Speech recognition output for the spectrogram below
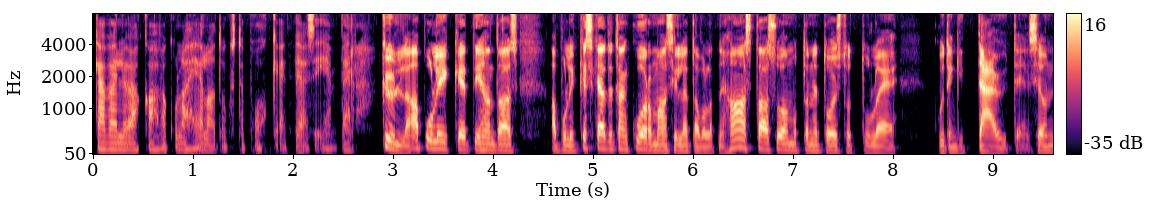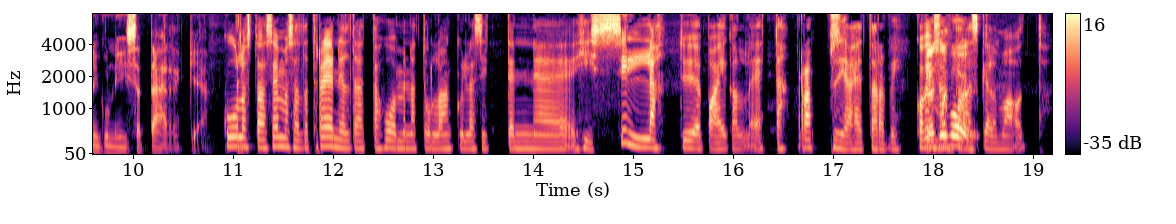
kävelyä, kahvakulla helautukset ja pohkeet vielä siihen perään. Kyllä, apuliikkeet ihan taas, apuliikkeessa käytetään kuormaa sillä tavalla, että ne haastaa sua, mutta ne toistot tulee kuitenkin täyteen. Se on niin kuin niissä tärkeä. Kuulostaa semmoiselta treeniltä, että huomenna tullaan kyllä sitten eh, hissillä työpaikalle, että rappsia ei tarvi kovin monta voi, askelmaa ottaa.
